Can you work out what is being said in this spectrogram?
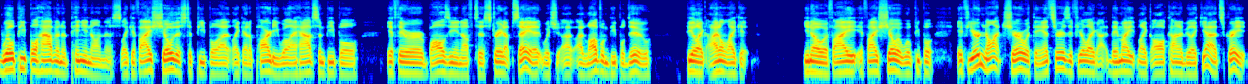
Will people have an opinion on this? Like, if I show this to people at like at a party, will I have some people, if they were ballsy enough to straight up say it, which I, I love when people do, be like, I don't like it. You know, if I if I show it, will people if you're not sure what the answer is, if you're like they might like all kind of be like, yeah, it's great.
